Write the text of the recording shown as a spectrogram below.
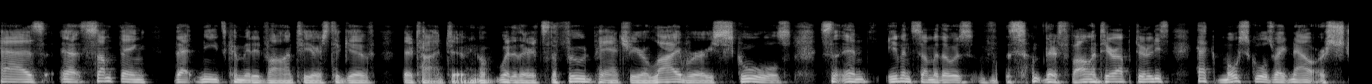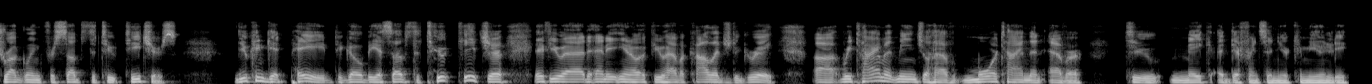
has uh, something that needs committed volunteers to give their time to. You know, whether it's the food pantry or library, schools, and even some of those some, there's volunteer opportunities. Heck, most schools right now are struggling for substitute teachers you can get paid to go be a substitute teacher if you had any you know if you have a college degree. Uh, retirement means you'll have more time than ever to make a difference in your community.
